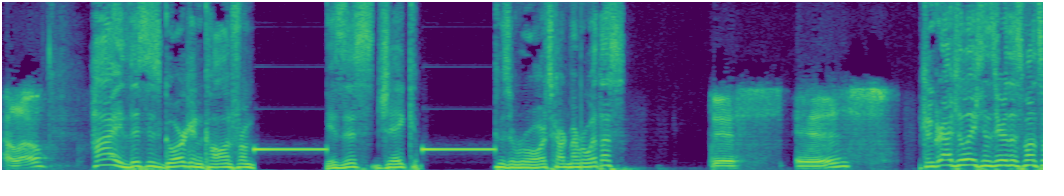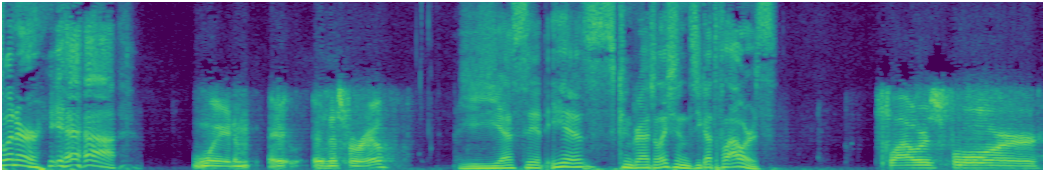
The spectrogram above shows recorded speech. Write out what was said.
Hello? Hi, this is Gorgon calling from. Is this Jake, who's a rewards card member with us? This is. Congratulations, you're this month's winner. Yeah. Wait a Is this for real? Yes, it is. Congratulations, you got the flowers. Flowers for.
